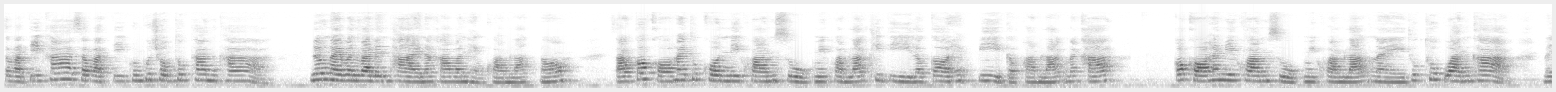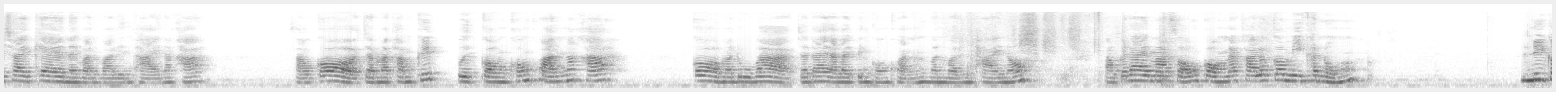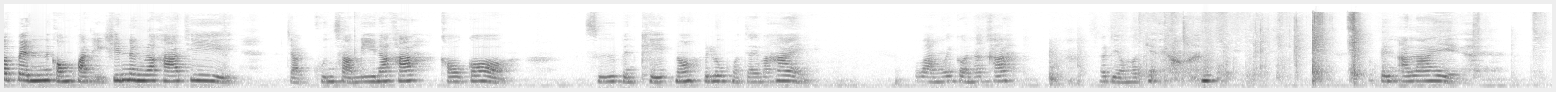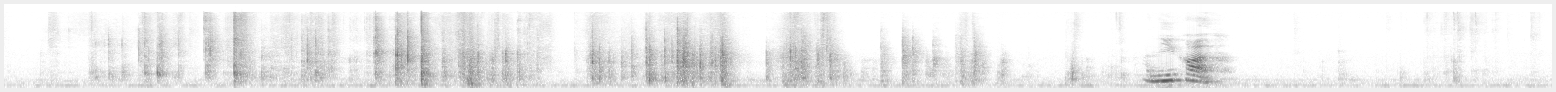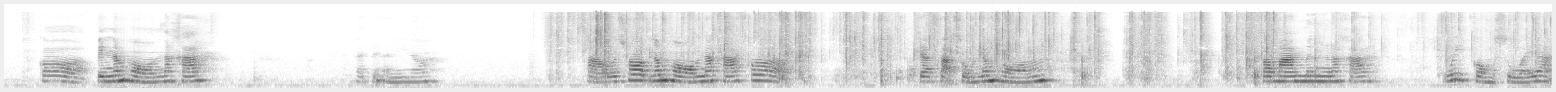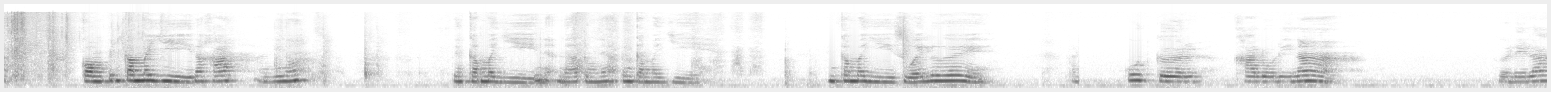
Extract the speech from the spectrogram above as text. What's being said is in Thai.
สวัสดีค่ะ สวัสดีคุณผู้ชมทุกท่านค่ะ เนื่องในวันวาเลนไทน์นะคะ วันแห่งความรักเนาะสาวก็ขอให้ทุกคนมีความสุข มีความรักที่ดี แล้วก็แฮปปี้กับความรักนะคะ ก็ขอให้มีความสุข มีความรักในทุกๆวันค่ะ ไม่ใช่แค่ในวันวาเลนไทน์นะคะ สาวก็จะมาทำคลิปเปิดกล่องของขวัญนะคะ ก็มาดูว่าจะได้อะไรเป็นของขวัญวันวาเลนไทน์เนาะ สาวก็ได้มาสองกล่องนะคะ แล้วก็มีขนม นี่ก็เป็นของขวัญอีกชิ้นหนึ่งนะคะที่จากคุณสามีนะคะ เขาก็ซื้อเป็นเค้กเนาะเป็นรูปหัวใจมาให้ วางไว้ก่อนนะคะ แล้วเดี๋ยวมาแกะกันเป็นอะไร อันนี้ค่ะ ก็ เป็นน้ำหอมนะคะได้เป็นอันนี้เนาะสาวชอบน้ำหอมนะคะ ก็จะสะสมน้ำหอม ประมาณนึงนะคะ อุ้ยกล่องสวยอะ่ะ กล่องเป็นกำมะหยี่นะคะ อันนี้เนาะเป็นกำมะหยี่เนี่ยนื้อตรงเนี้ยเป็นกำมะหยี่เป็นกำมะหยี่สวยเลย Good Girl Carolina เฮเลล่า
